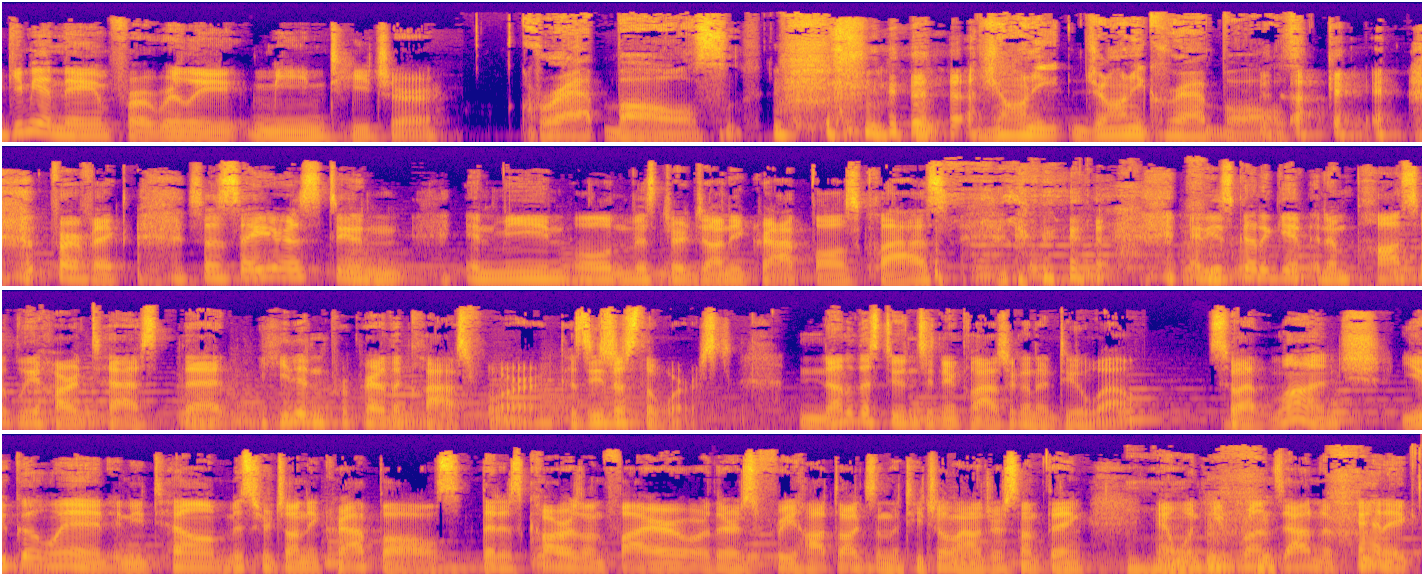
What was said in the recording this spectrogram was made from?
give me a name for a really mean teacher. Crap balls. Johnny Johnny Crap balls. Okay, perfect. So, say you're a student in mean old Mr. Johnny Crapballs class, and he's going to give an impossibly hard test that he didn't prepare the class for because he's just the worst. None of the students in your class are going to do well. So at lunch, you go in and you tell Mr. Johnny Crapballs that his car is on fire or there's free hot dogs in the teacher lounge or something. Mm-hmm. And when he runs out in a panic,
